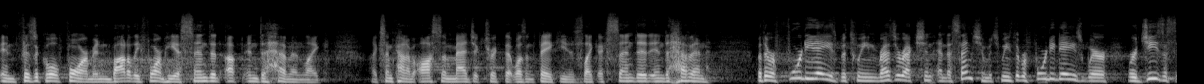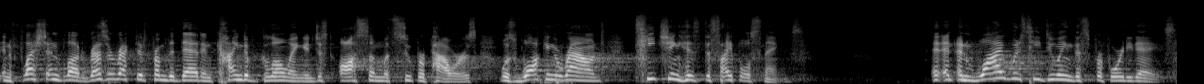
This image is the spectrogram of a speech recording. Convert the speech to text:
in physical form, in bodily form, he ascended up into heaven like, like some kind of awesome magic trick that wasn't fake. He just like ascended into heaven. But there were 40 days between resurrection and ascension, which means there were 40 days where, where Jesus, in flesh and blood, resurrected from the dead and kind of glowing and just awesome with superpowers, was walking around teaching his disciples things. And, and, and why was he doing this for 40 days?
